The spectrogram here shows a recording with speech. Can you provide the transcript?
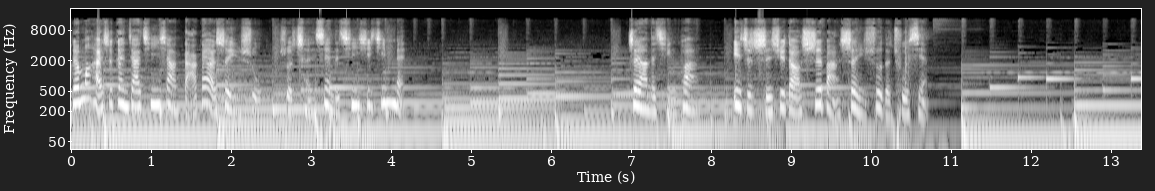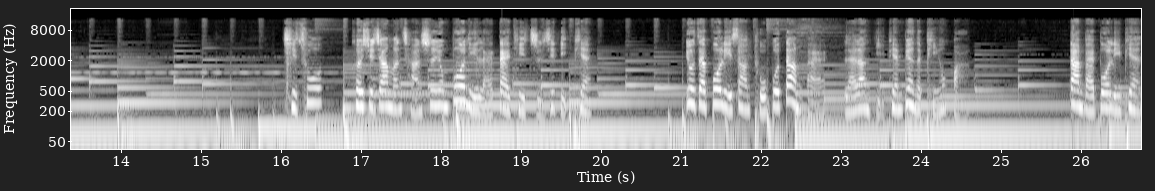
人们还是更加倾向达盖尔摄影术所呈现的清晰精美。这样的情况一直持续到湿版摄影术的出现。起初，科学家们尝试用玻璃来代替纸基底片。又在玻璃上涂布蛋白，来让底片变得平滑。蛋白玻璃片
